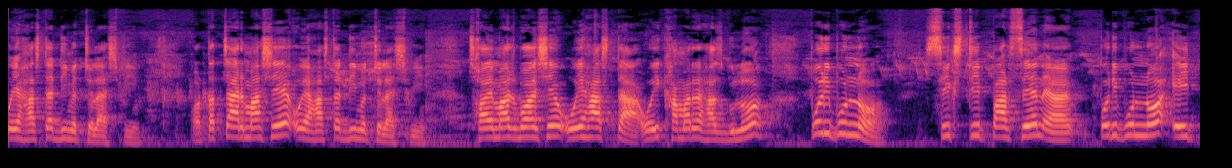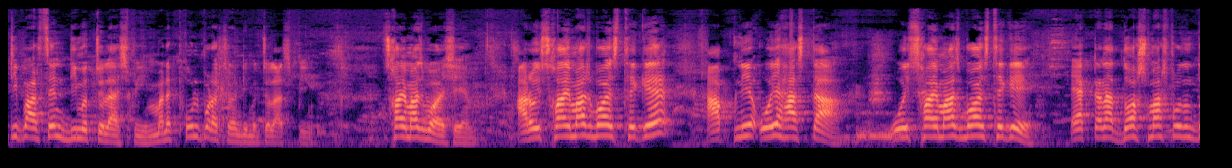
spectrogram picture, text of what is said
ওই হাঁসটা ডিমের চলে আসবি। অর্থাৎ চার মাসে ওই হাঁসটা ডিমের চলে আসবি। ছয় মাস বয়সে ওই হাঁসটা, ওই খামারের হাঁসগুলো পরিপূর্ণ সিক্সটি পারসেন্ট পরিপূর্ণ এইটটি পারসেন্ট ডিমের চলে আসবি। মানে ফুল প্রোডাকশনের ডিমের চলে আসবি। ছয় মাস বয়সে। আর ওই ছয় মাস বয়স থেকে আপনি ওই হাঁসটা, ওই ছয় মাস বয়স থেকে একটানা দশ মাস পর্যন্ত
